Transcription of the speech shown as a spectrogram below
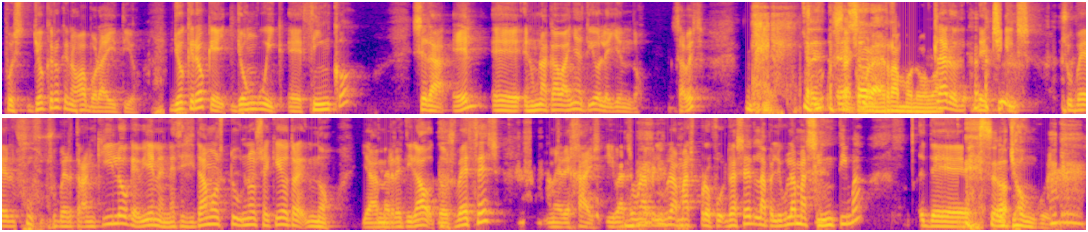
pues yo creo que no va por ahí, tío. Yo creo que John Wick 5 eh, será él eh, en una cabaña, tío, leyendo, ¿sabes? o sea, de Rambo nuevo. Claro, de chills súper super tranquilo, que viene, necesitamos tú no sé qué otra. No, ya me he retirado dos veces, me dejáis. Y va a ser una película más profunda, va a ser la película más íntima de John Wick.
